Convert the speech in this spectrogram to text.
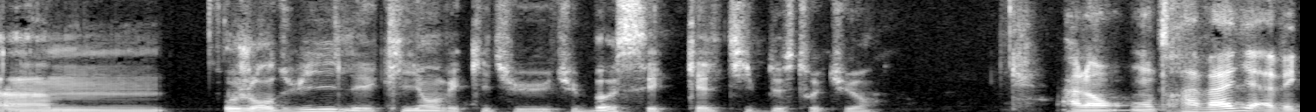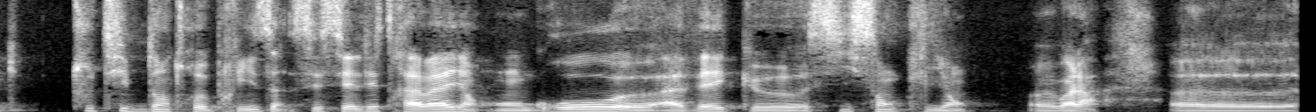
Um, Aujourd'hui, les clients avec qui tu, tu bosses, c'est quel type de structure? Alors, on travaille avec tout type d'entreprise. CCLD travaille en gros avec 600 clients. Euh, voilà. Euh,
